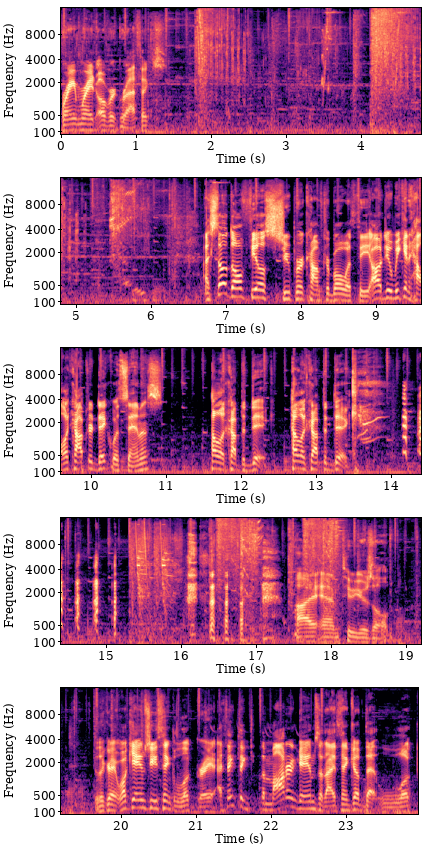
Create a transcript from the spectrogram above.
Frame rate over graphics. I still don't feel super comfortable with the, oh, dude, we can helicopter dick with Samus. Helicopter dick. Helicopter dick. I am two years old. You look great. What games do you think look great? I think the, the modern games that I think of that look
